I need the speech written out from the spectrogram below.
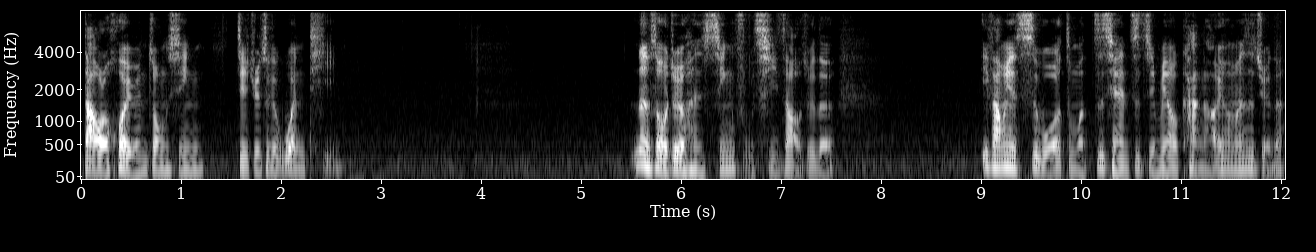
到了会员中心解决这个问题。那时候我就有很心浮气躁，觉得一方面是我怎么之前自己没有看好，一方面是觉得，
